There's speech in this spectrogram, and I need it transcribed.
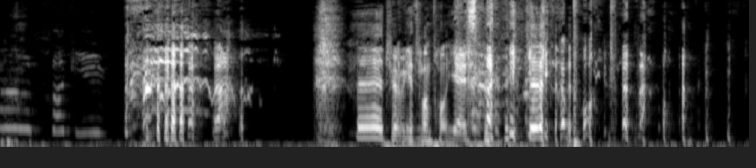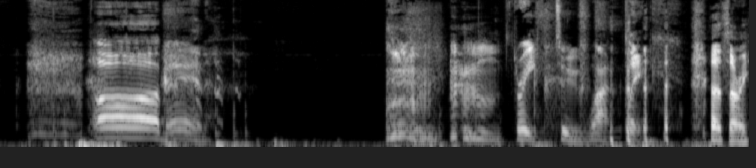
Oh, fuck you. Uh, Trevor gets one point. Yes, you get a point for that one. Oh man. Three, two, one, click. Oh, sorry.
